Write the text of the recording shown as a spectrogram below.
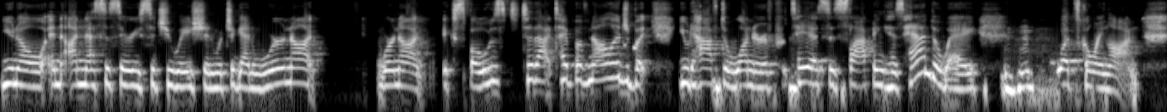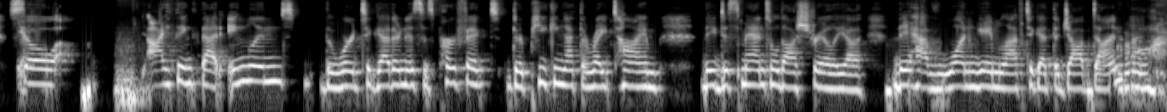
you know, an unnecessary situation, which again, we're not we're not exposed to that type of knowledge, but you'd have to wonder if Proteus is slapping his hand away, mm-hmm. what's going on. Yeah. So I think that England, the word togetherness is perfect. They're peaking at the right time. They dismantled Australia. They have one game left to get the job done. Oh.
